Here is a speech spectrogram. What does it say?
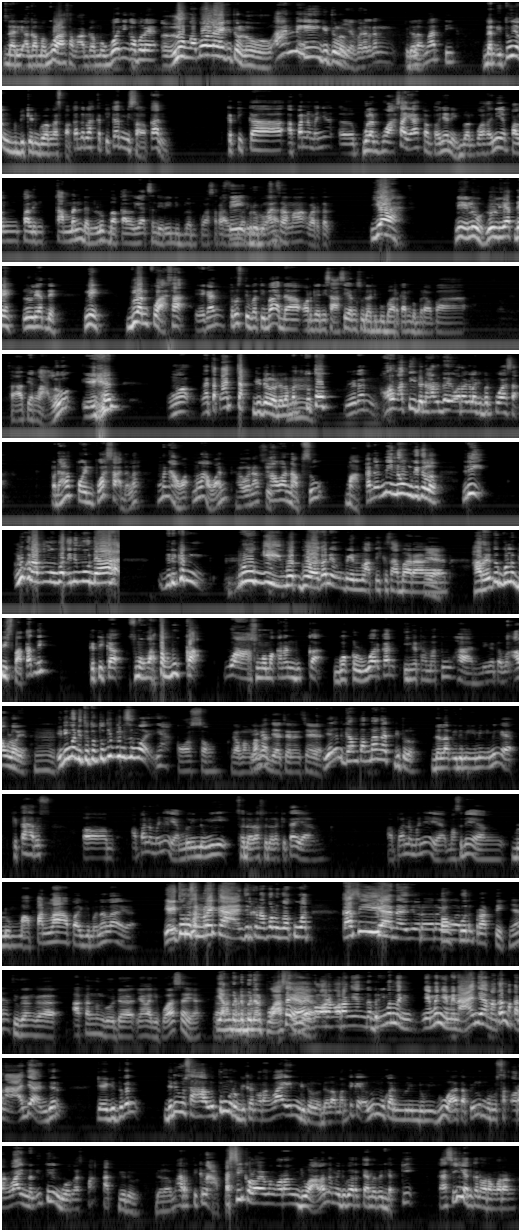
dari agama gua sama agama gua ini nggak boleh lu nggak boleh gitu loh aneh gitu loh iya padahal kan dalam arti dan itu yang bikin gua nggak sepakat adalah ketika misalkan ketika apa namanya eh, bulan puasa ya contohnya nih bulan puasa ini yang paling paling common dan lu bakal lihat sendiri di bulan puasa pasti tahun 2021. berhubungan sama warteg Iya. Nih lu, lu lihat deh, lu lihat deh. Nih, bulan puasa, ya kan? Terus tiba-tiba ada organisasi yang sudah dibubarkan beberapa saat yang lalu, ya kan? Ngacak-ngacak gitu loh dalam arti Hmm. tutup, ya kan? Hormati dan hargai orang yang lagi berpuasa. Padahal poin puasa adalah menawa, melawan hawa nafsu hawa nafsu makan dan minum gitu loh. Jadi lu kenapa membuat ini mudah? Jadi kan rugi buat gua kan yang pengen melatih kesabaran. Iya. Harusnya tuh gue lebih sepakat nih ketika semua warteg buka. Wah, semua makanan buka. Gua keluar kan ingat sama Tuhan, ingat sama Allah ya. Hmm, Ini mah ditutup-tutupin semua. Ya, kosong. gampang Iya banget ya challenge-nya ya Ya kan gampang banget gitu loh. Dalam iming-iming kayak kita harus em, apa namanya ya melindungi saudara-saudara kita yang apa namanya ya maksudnya yang belum mapan lah apa gimana lah ya. Ya itu urusan mereka anjir kenapa lu nggak kuat? Kasihan aja orang-orang toh pun praktiknya juga nggak akan menggoda yang lagi puasa ya Nggak yang bener-bener puasa ya. Iya. Kalau orang-orang yang nggak beriman mah nyemen-nyemen aja, makan makan aja anjir. Kayak gitu kan. Jadi usaha lu tuh merugikan orang lain gitu loh. Dalam arti kayak lu bukan melindungi gua, tapi lu merusak orang lain dan itu yang gua nggak sepakat gitu loh. dalam arti kenapa sih kalau emang orang jualan namanya juga cari rezeki kasihan kan orang-orang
